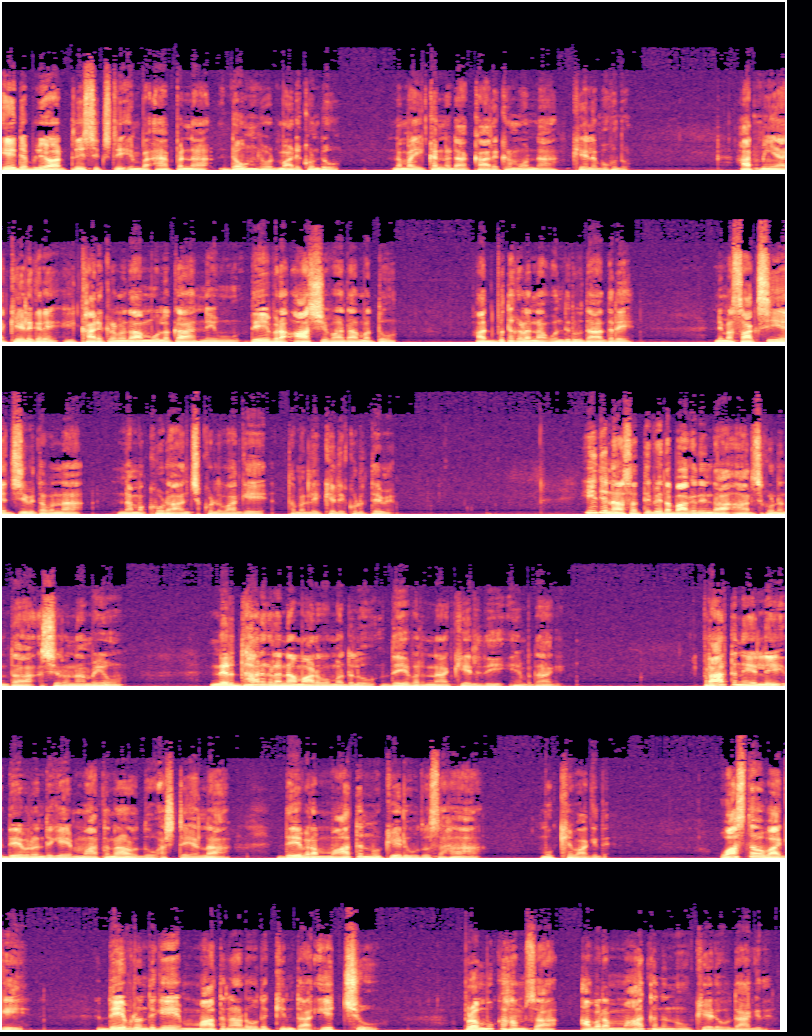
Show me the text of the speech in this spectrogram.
A W R three sixty ಎಂಬ ಆ್ಯಪನ್ನು ಡೌನ್ಲೋಡ್ ಮಾಡಿಕೊಂಡು ನಮ್ಮ ಈ ಕನ್ನಡ ಕಾರ್ಯಕ್ರಮವನ್ನು ಕೇಳಬಹುದು. ಆತ್ಮೀಯ ಕೇಳಿಗರೆ, ಈ ಕಾರ್ಯಕ್ರಮದ ಮೂಲಕ ನೀವು ದೇವರ ಆಶೀರ್ವಾದ ಮತ್ತು ಅದ್ಭುತಗಳನ್ನು ಹೊಂದಿರುವುದಾದರೆ ನಿಮ್ಮ ಸಾಕ್ಷಿಯ ಜೀವಿತವನ್ನು ನಮ್ಮ ಕೂಡ ಹಂಚಿಕೊಳ್ಳುವಾಗೆ ತಮ್ಮಲ್ಲಿ ಕೇಳಿಕೊಡುತ್ತೇವೆ. ಈ ದಿನ ಸತ್ಯವೇದ ಭಾಗದಿಂದ ಆರಿಸಿಕೊಂಡಂಥ ಶಿರೋನಾಮೆಯು ನಿರ್ಧಾರಗಳನ್ನು ಮಾಡುವ ಮೊದಲು ದೇವರನ್ನ ಕೇಳಿರಿ ಎಂಬುದಾಗಿ. ಪ್ರಾರ್ಥನೆಯಲ್ಲಿ ದೇವರೊಂದಿಗೆ ಮಾತನಾಡುವುದು ಅಷ್ಟೇ ಅಲ್ಲ, ದೇವರ ಮಾತನ್ನು ಕೇಳುವುದು ಸಹ ಮುಖ್ಯವಾಗಿದೆ. ವಾಸ್ತವವಾಗಿ, ದೇವರೊಂದಿಗೆ ಮಾತನಾಡುವುದಕ್ಕಿಂತ ಹೆಚ್ಚು ಪ್ರಮುಖ ಅಂಶ ಅವರ ಮಾತನನ್ನು ಕೇಳುವುದಾಗಿದೆ.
